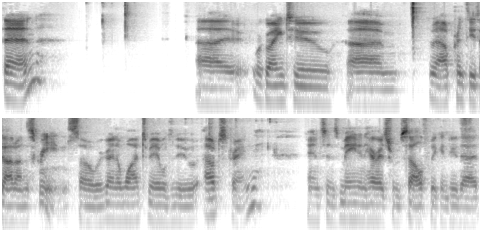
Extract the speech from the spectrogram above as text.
then uh, we're going to um, now print these out on the screen. So we're going to want to be able to do outstring. And since main inherits from self, we can do that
